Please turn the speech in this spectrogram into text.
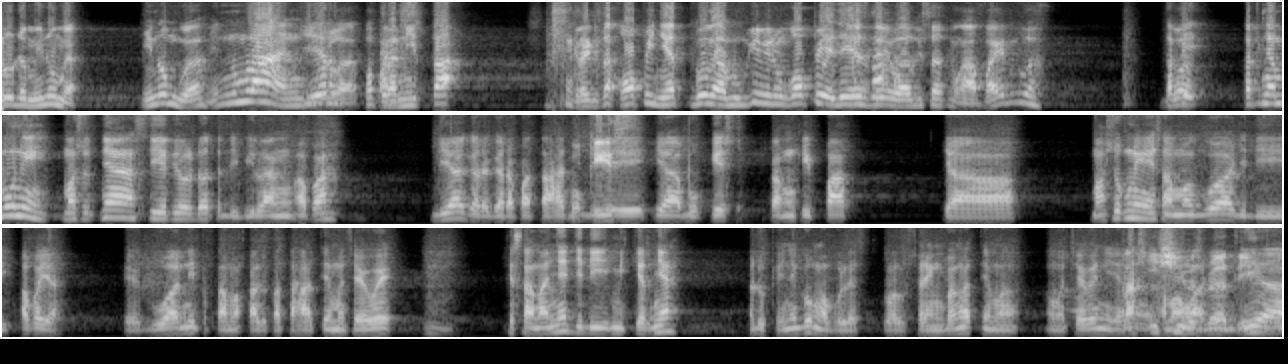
lu udah minum ya? minum gua. Minum lah anjir. Gila. Granita. Granita kopi nyet. Gue gak mungkin minum kopi aja SD bangsat. Mau ngapain gua? Tapi tapi nyambung nih, maksudnya si Rildo tadi bilang apa? Dia gara-gara patah hati jadi- ya bokis tukang kipak. Ya masuk nih sama gua jadi apa ya? Ya gua nih pertama kali patah hati sama cewek. Hmm. Ke sananya jadi mikirnya aduh kayaknya gua nggak boleh terlalu sayang banget ya sama, sama cewek nih ya Trust sama issues wadon. berarti. iya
